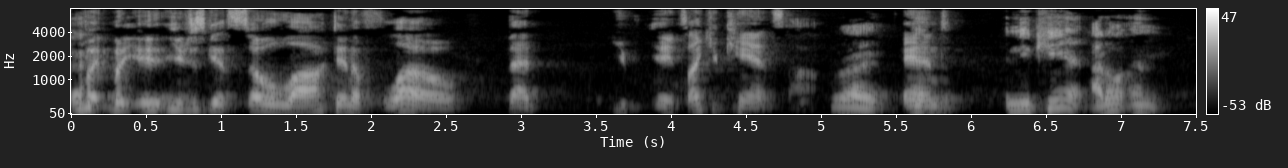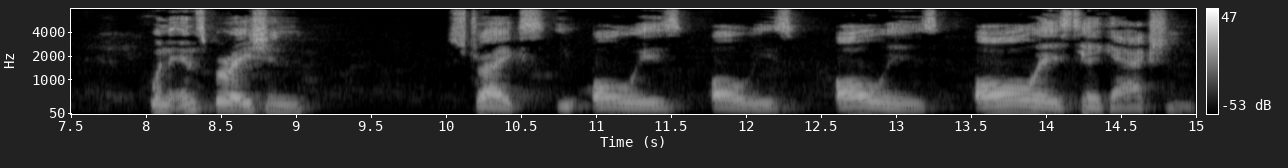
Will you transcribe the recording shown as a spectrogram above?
but but you, you just get so locked in a flow that you it's like you can't stop. Right. And and you can't. I don't. And when inspiration strikes, you always, always, always, always take action.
